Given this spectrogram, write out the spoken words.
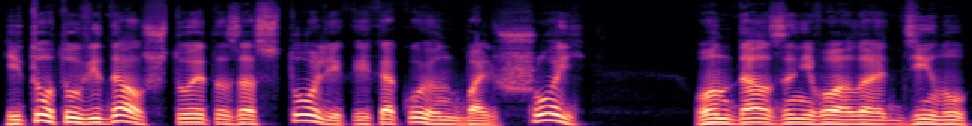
и тот увидал, что это за столик и какой он большой, он дал за него Аладдину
